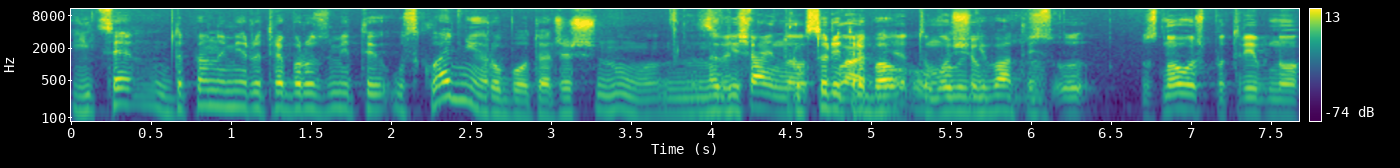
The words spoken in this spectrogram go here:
І це до певної міри треба розуміти ускладнює роботу, адже ж ну Звичайно, структурі треба тому що з- знову ж потрібно,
